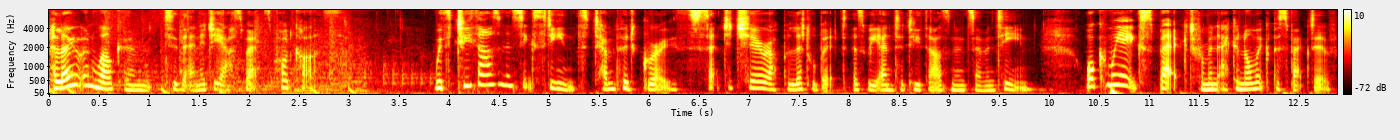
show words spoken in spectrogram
Hello and welcome to the Energy Aspects podcast. With 2016's tempered growth set to cheer up a little bit as we enter 2017, what can we expect from an economic perspective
